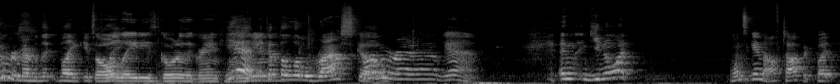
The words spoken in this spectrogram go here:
commercials? remember that. Like it's The old ladies go to the Grand Canyon. Yeah, and they got the little Roscoe. hover round. Yeah. And you know what? Once again, off topic, but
